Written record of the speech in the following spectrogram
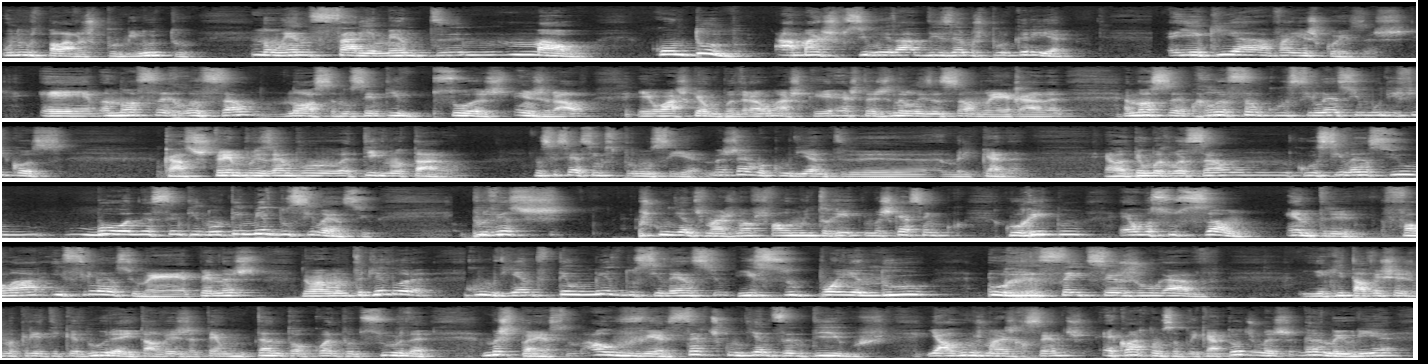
O número de palavras por minuto não é necessariamente mau. Contudo, há mais possibilidade de dizermos porcaria. E aqui há várias coisas. É a nossa relação, nossa, no sentido de pessoas em geral, eu acho que é um padrão, acho que esta generalização não é errada, a nossa relação com o silêncio modificou-se. Caso extremo, por exemplo, a Tig Notaro. Não sei se é assim que se pronuncia, mas é uma comediante eh, americana. Ela tem uma relação com o silêncio boa nesse sentido, não tem medo do silêncio. Por vezes, os comediantes mais novos falam muito de ritmo, mas esquecem que o ritmo é uma sucessão entre falar e silêncio, não é apenas, não é uma metralhadora. O comediante tem um medo do silêncio e isso põe a nu o receio de ser julgado. E aqui talvez seja uma crítica dura e talvez até um tanto ou quanto absurda, mas parece-me, ao ver certos comediantes antigos e alguns mais recentes, é claro que não se aplica a todos, mas a grande maioria,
